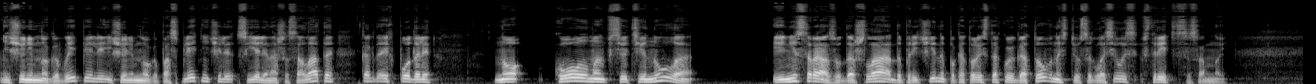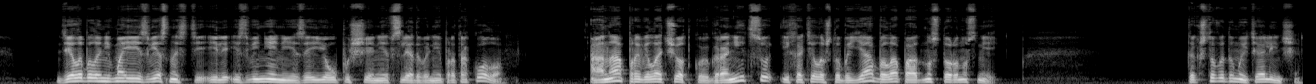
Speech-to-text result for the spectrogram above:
Еще немного выпили, еще немного посплетничали, съели наши салаты, когда их подали — но Коулман все тянула и не сразу дошла до причины, по которой с такой готовностью согласилась встретиться со мной. Дело было не в моей известности или извинении за ее упущение в следовании протоколу. Она провела четкую границу и хотела, чтобы я была по одну сторону с ней. «Так что вы думаете о Линче?»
